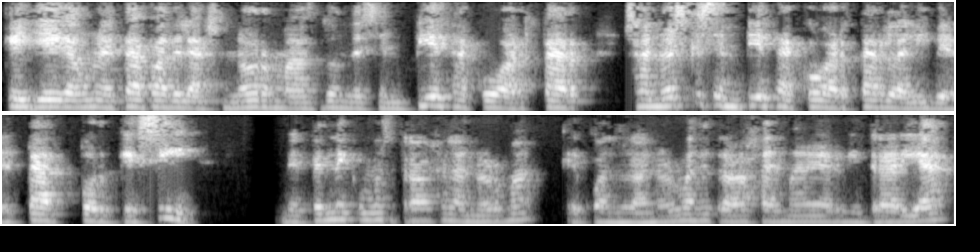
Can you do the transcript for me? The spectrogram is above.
que llega una etapa de las normas donde se empieza a coartar, o sea, no es que se empiece a coartar la libertad porque sí, depende cómo se trabaja la norma, que cuando la norma se trabaja de manera arbitraria,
